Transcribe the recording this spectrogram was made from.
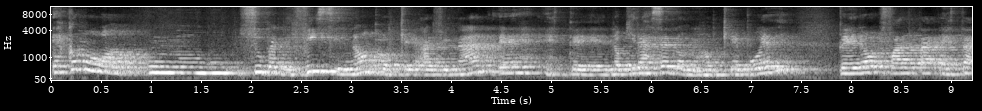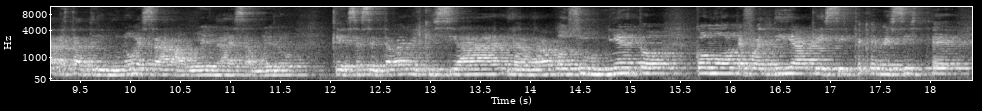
Es como mm, súper difícil, ¿no? Porque al final es, este, lo quiere hacer lo mejor que puede, pero falta esta, esta tribu, ¿no? Esa abuela, ese abuelo que se sentaba en el quiciar y hablaba con sus nietos, cómo te fue el día, qué hiciste, qué no hiciste,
